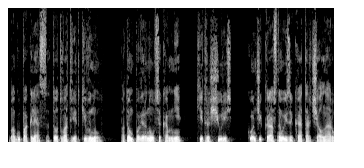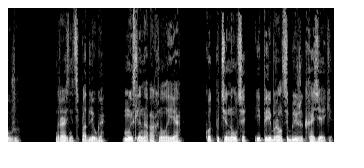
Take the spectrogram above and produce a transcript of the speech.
Могу поклясться, тот в ответ кивнул, потом повернулся ко мне, хитро щурясь, кончик красного языка торчал наружу. «Дразнится подлюга», — мысленно ахнула я. Кот потянулся и перебрался ближе к хозяйке.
